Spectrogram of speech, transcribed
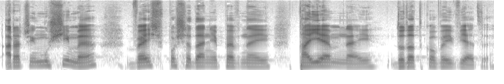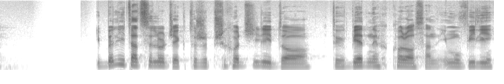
a raczej musimy, wejść w posiadanie pewnej tajemnej, dodatkowej wiedzy. I byli tacy ludzie, którzy przychodzili do tych biednych kolosan i mówili:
